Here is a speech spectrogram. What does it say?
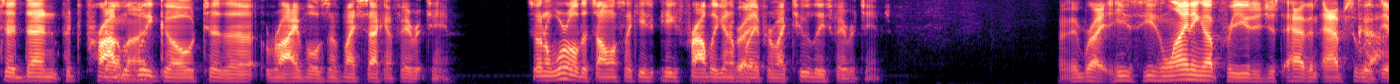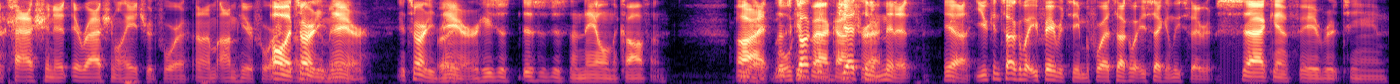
To then p- oh probably go to the rivals of my second favorite team. So in a world, it's almost like he's he's probably going to play for my two least favorite teams. Right. He's he's lining up for you to just have an absolute Gosh. passionate, irrational hatred for it. And I'm I'm here for it. Oh, it's already there. It's already Right. there. He's just this is just the nail in the coffin. All right, Right. Well, let's we'll get talk back about the Jets on in a track. minute. Yeah, you can talk about your favorite team before I talk about your second least favorite. Second favorite team.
